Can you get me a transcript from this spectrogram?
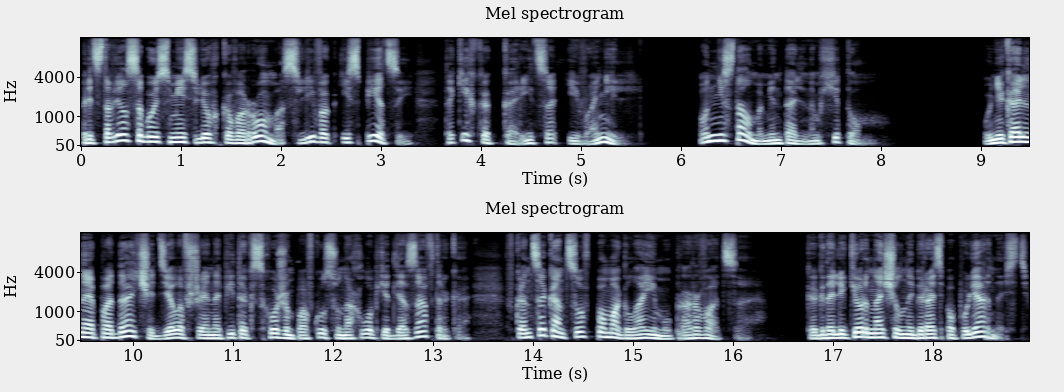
представлял собой смесь легкого рома, сливок и специй, таких как корица и ваниль он не стал моментальным хитом. Уникальная подача, делавшая напиток схожим по вкусу на хлопья для завтрака, в конце концов помогла ему прорваться. Когда ликер начал набирать популярность,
